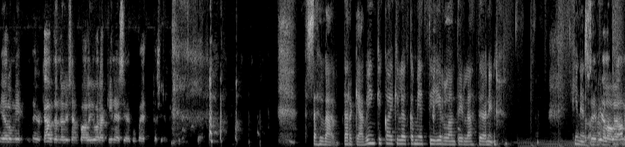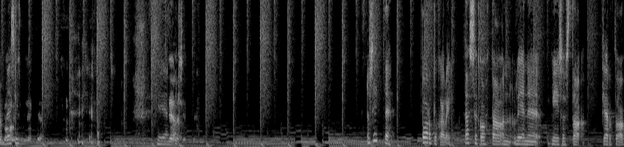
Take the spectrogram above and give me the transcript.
mieluummin niin käytännöllisempää oli juoda kinesiä kuin vettä siellä. Tässä hyvä, tärkeä vinkki kaikille, jotka miettii Irlantiin lähtöä, niin Kines on Se ei vielä ole alkoholi. Hienoa. No sitten Portugali. Tässä kohtaa on lienee viisasta kertoa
